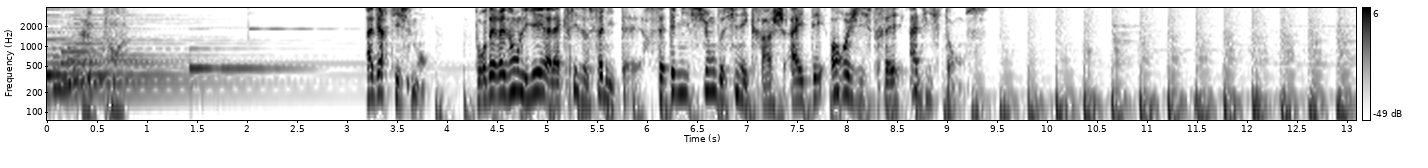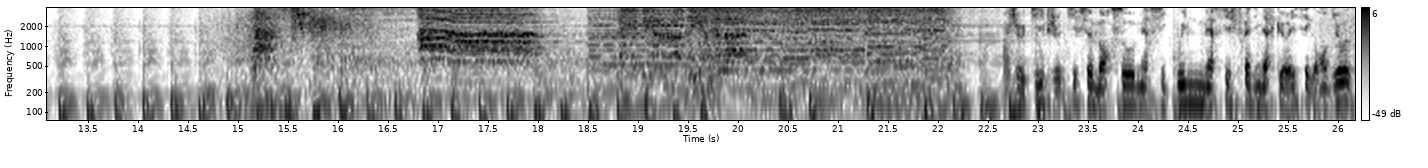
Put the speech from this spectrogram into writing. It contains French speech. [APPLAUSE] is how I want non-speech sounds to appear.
Le point. Avertissement. Pour des raisons liées à la crise sanitaire, cette émission de Cinécrash a été enregistrée à distance. Ah, je kiffe, je kiffe ce morceau. Merci Queen, merci Freddie Mercury, c'est grandiose.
